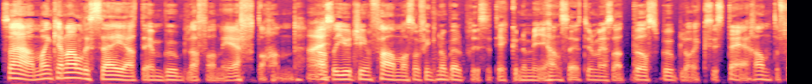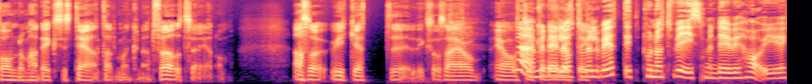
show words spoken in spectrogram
så här, man kan aldrig säga att det är en bubbla förrän i efterhand. Nej. Alltså Eugene Farmer som fick Nobelpriset i ekonomi, han säger till och med så att börsbubblor existerar inte, för om de hade existerat hade man kunnat förutsäga dem. Alltså vilket, eh, liksom så här, jag, jag Nej, men det, det låter väl vettigt på något vis, men det vi har ju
